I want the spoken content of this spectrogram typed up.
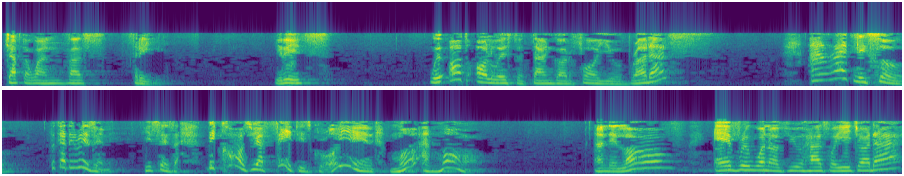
chapter 1, verse 3. It reads, We ought always to thank God for you, brothers. And rightly so. Look at the reason. He says, that, Because your faith is growing more and more. And the love every one of you has for each other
